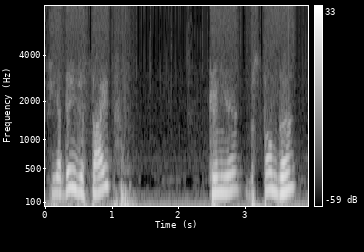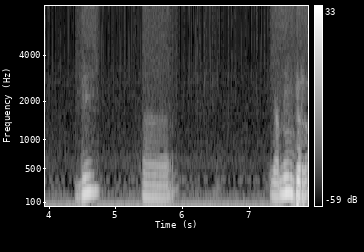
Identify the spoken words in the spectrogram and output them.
Via deze site kun je bestanden die uh, ja, minder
